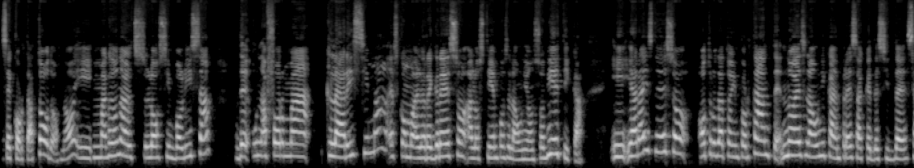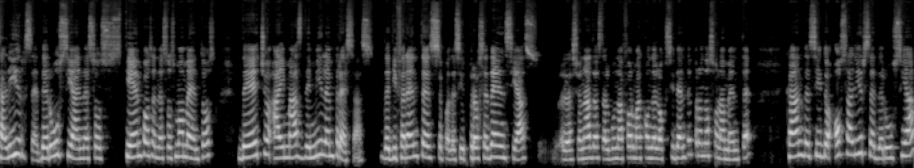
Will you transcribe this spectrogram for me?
se corta todo, ¿no? Y McDonald's lo simboliza de una forma clarísima, es como el regreso a los tiempos de la Unión Soviética. Y, a raíz de eso, otro dato importante, no es la única empresa que decide salirse de Rusia en esos tiempos, en esos momentos. De hecho, hay más de mil empresas de diferentes, se puede decir, procedencias relacionadas de alguna forma con el Occidente, pero no solamente, que han decidido o salirse de Rusia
